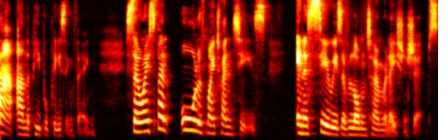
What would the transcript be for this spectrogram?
That and the people pleasing thing. So I spent all of my 20s in a series of long term relationships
